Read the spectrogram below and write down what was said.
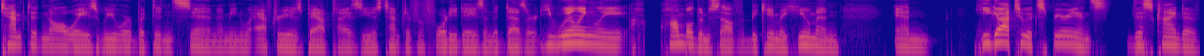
tempted in all ways we were, but didn't sin. I mean, after he was baptized, he was tempted for 40 days in the desert. He willingly humbled himself and became a human, and he got to experience this kind of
